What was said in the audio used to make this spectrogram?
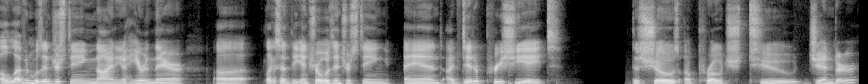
eleven was interesting, nine you know, here and there. Uh, like I said, the intro was interesting, and I did appreciate the show's approach to gender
